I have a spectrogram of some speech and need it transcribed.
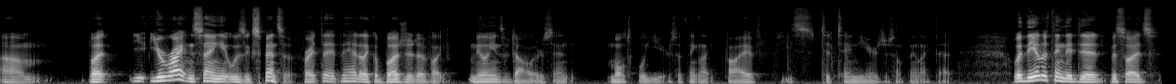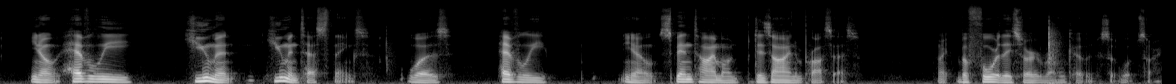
um, but y- you're right in saying it was expensive, right? They, they had like a budget of like millions of dollars and multiple years. I think like five to ten years or something like that. But the other thing they did, besides you know heavily human human test things, was heavily you know spend time on design and process, right before they started writing code. So whoops, sorry.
